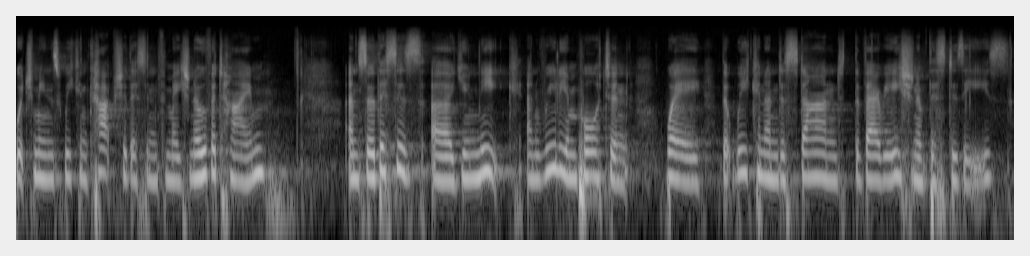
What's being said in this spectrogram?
which means we can capture this information over time. And so this is a unique and really important way that we can understand the variation of this disease.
